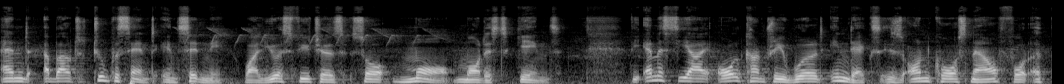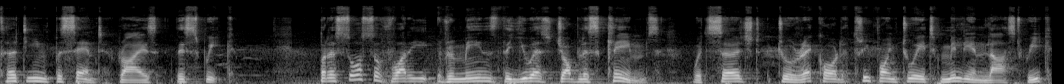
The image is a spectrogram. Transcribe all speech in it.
and about 2% in Sydney, while US futures saw more modest gains. The MSCI All Country World Index is on course now for a 13% rise this week. But a source of worry remains the US jobless claims, which surged to a record 3.28 million last week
